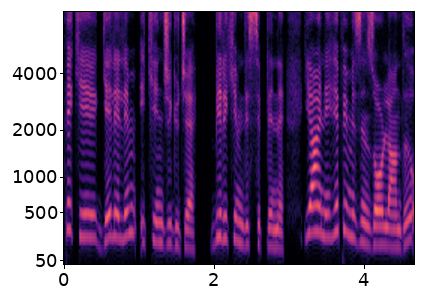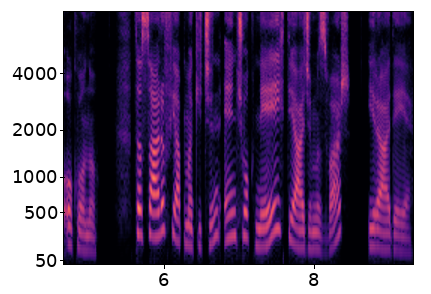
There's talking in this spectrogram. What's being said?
Peki gelelim ikinci güce, birikim disiplini. Yani hepimizin zorlandığı o konu. Tasarruf yapmak için en çok neye ihtiyacımız var? İradeye.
